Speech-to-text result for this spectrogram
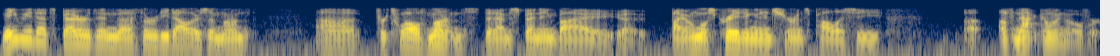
maybe that's better than the thirty dollars a month uh, for twelve months that I'm spending by uh, by almost creating an insurance policy Uh, of not going over.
